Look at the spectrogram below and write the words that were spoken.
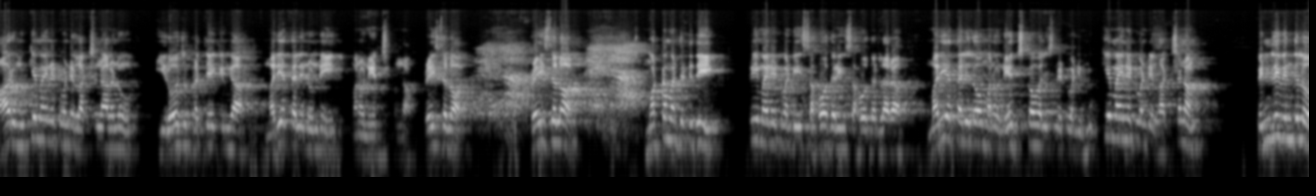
ఆరు ముఖ్యమైనటువంటి లక్షణాలను ఈ రోజు ప్రత్యేకంగా మరియ తల్లి నుండి మనం నేర్చుకుందాం. Praise the Lord praise the Lord మొట్టమొదటిది ప్రియమైనటువంటి సహోదరి సహోదరులరా మరియ తల్లిలో మనం నేర్చుకోవలసినటువంటి ముఖ్యమైనటువంటి లక్షణం పెండ్లి విందులో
